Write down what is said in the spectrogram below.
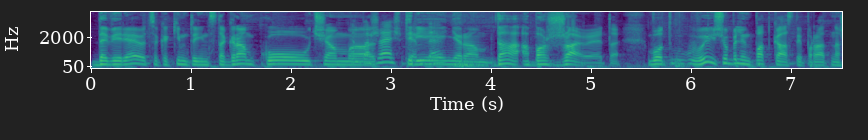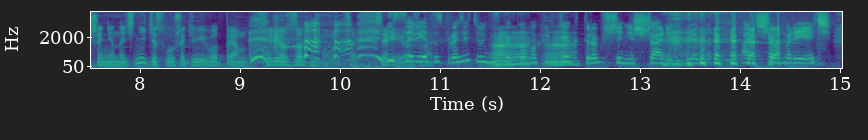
доверяются каким-то инстаграм-коучам, а, Обожаешь прям, да? тренерам. Да? обожаю это. Вот вы еще, блин, подкасты про отношения начните слушать и вот прям серьезно задумываться. И советы спросить у незнакомых людей, которые вообще не шарят, блин, о чем речь.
